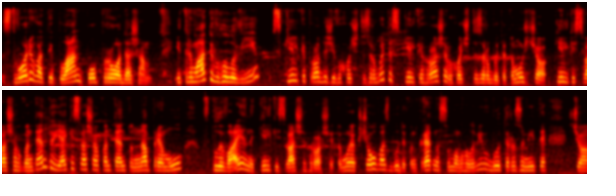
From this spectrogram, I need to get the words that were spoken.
створювати план по продажам і тримати в голові, скільки продажів ви хочете зробити, скільки грошей ви хочете заробити, тому що кількість вашого контенту, якість вашого контенту напряму впливає на кількість ваших грошей. Тому, якщо у вас буде конкретна сума в голові, ви будете розуміти, що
